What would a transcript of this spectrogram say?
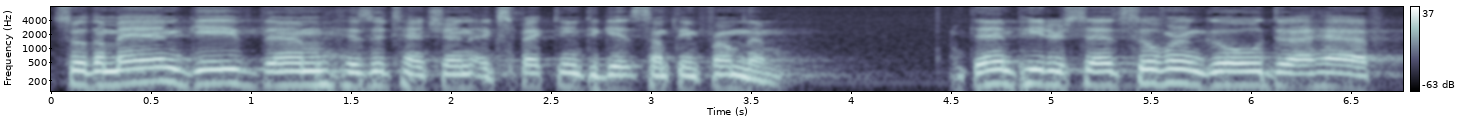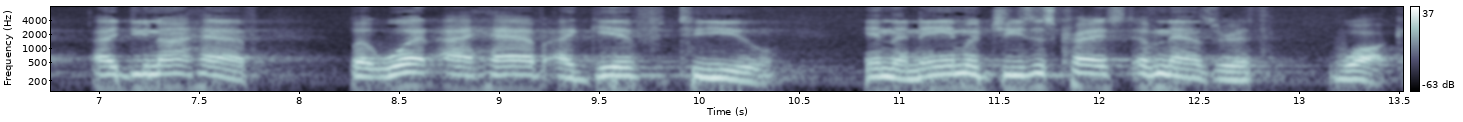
So the man gave them his attention, expecting to get something from them. Then Peter said, Silver and gold do I have, I do not have, but what I have I give to you. In the name of Jesus Christ of Nazareth, walk.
